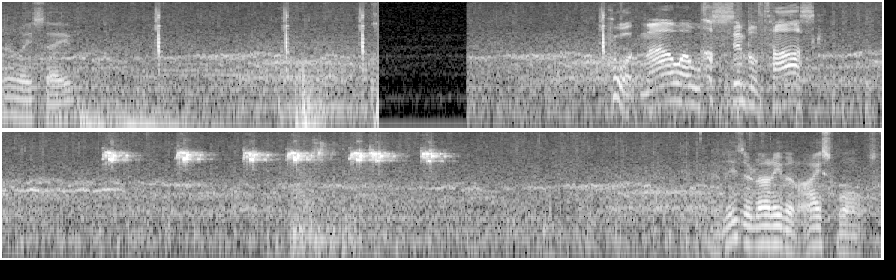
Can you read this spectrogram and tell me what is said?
Well, we save. What now, I? A simple task. And these are not even ice wolves.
